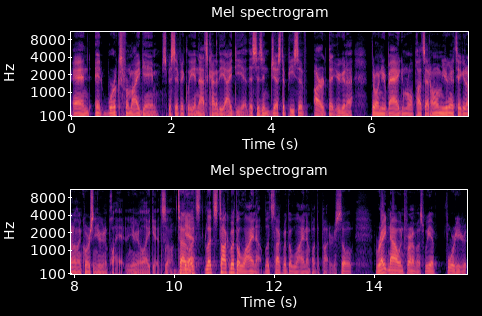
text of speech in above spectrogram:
and it works for my game specifically. And that's kind of the idea. This isn't just a piece of art that you're gonna throw in your bag and roll putts at home. You're gonna take it out on the course and you're gonna play it and you're gonna like it. So Tyler, Yeah. let's let's talk about the lineup. Let's talk about the lineup of the putters. So right now in front of us, we have four here,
